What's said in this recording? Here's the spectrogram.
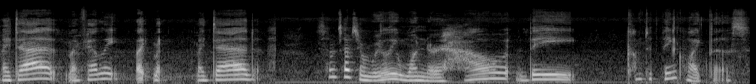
My dad, my family, like my, my dad, sometimes I really wonder how they come to think like this.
